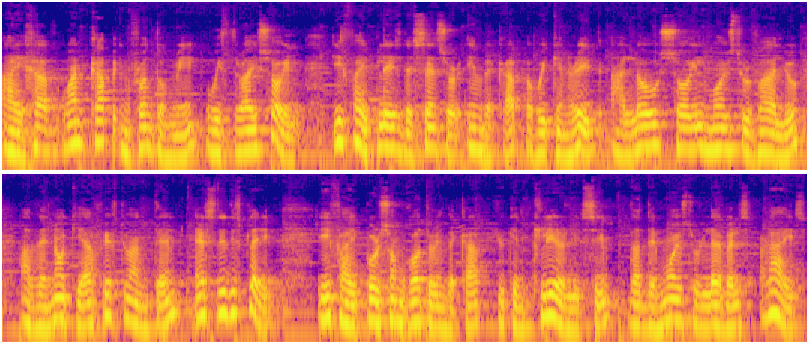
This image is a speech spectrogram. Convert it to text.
I have one cup in front of me with dry soil. If I place the sensor in the cup, we can read a low soil moisture value at the Nokia 5110 LCD display. If I pour some water in the cup, you can clearly see that the moisture levels rise.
